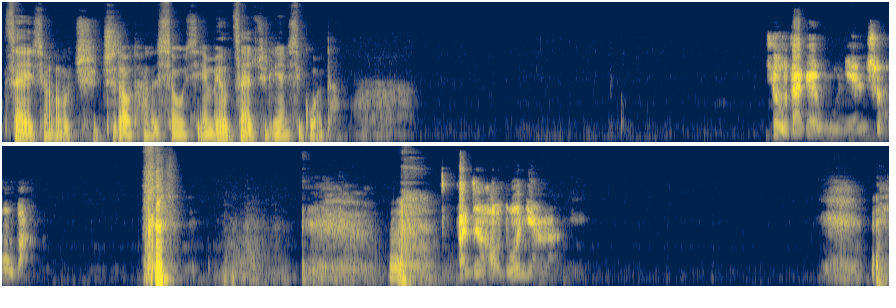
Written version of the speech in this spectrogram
再想要去知道他的消息，也没有再去联系过他？就大概五年之后吧，反正好多年了。哎，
